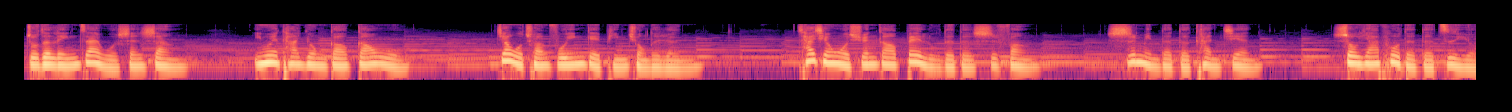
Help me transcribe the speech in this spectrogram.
主的灵在我身上，因为他用高高我，叫我传福音给贫穷的人，差遣我宣告被掳的得释放。”失明的得看见，受压迫的得自由。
